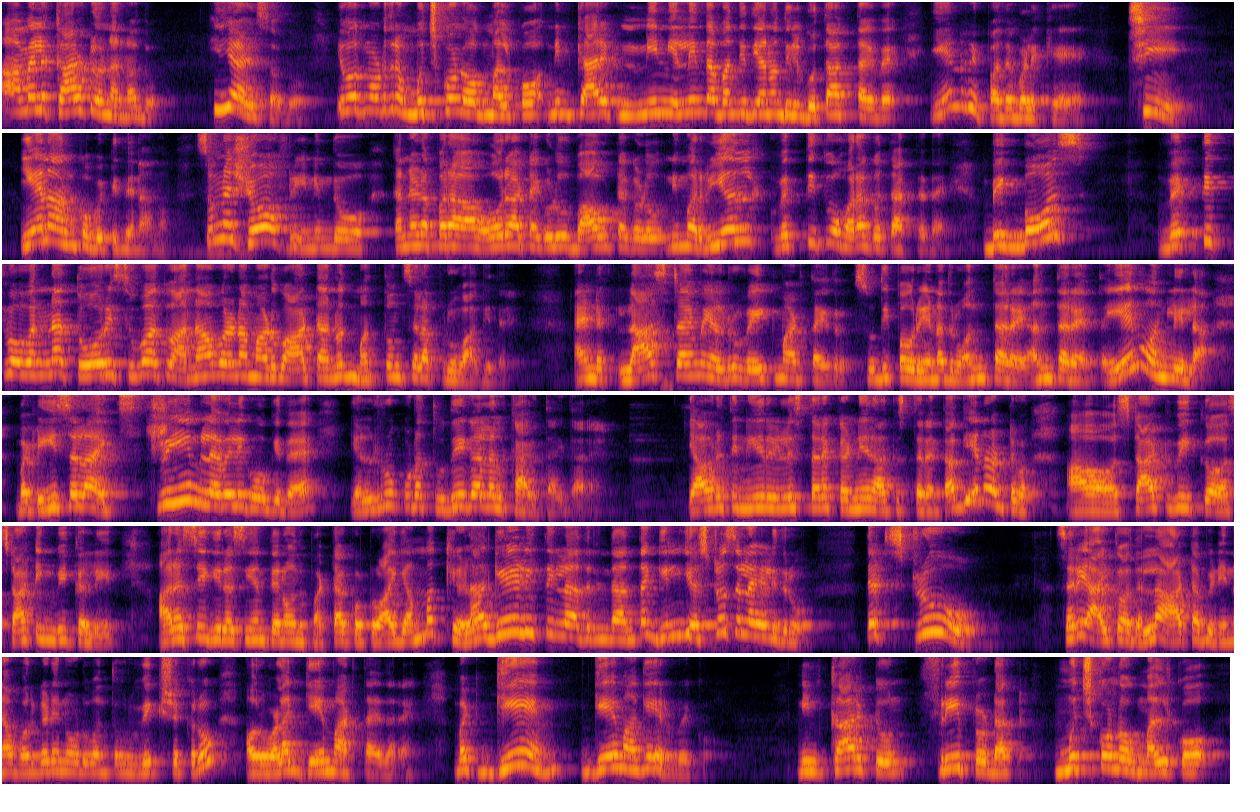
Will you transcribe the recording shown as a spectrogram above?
ಆಮೇಲೆ ಕಾರ್ಟೂನ್ ಅನ್ನೋದು. ಹೀಯಾಳ್ಸೋದು. ಇವಾಗ ನೋಡಿದ್ರೆ ಮುಚ್ಕೊಂಡು ಹೋಗಿ ಮಲ್ಕೋ ನಿಮ್ಮ ಕ್ಯಾರೆಕ್ಟ್ ನೀನು ಎಲ್ಲಿಂದ ಬಂದಿದ್ಯಾ ಅನ್ನೋದು ಇಲ್ಲಿ ಗೊತ್ತಾಗ್ತಾ ಇದೆ. ಏನ್ರಿ ಪದ ಬಳಕೆ? ಛೀ, ಏನೋ ಅನ್ಕೋಬಿಟ್ಟಿದ್ದೆ ನಾನು. ಸುಮ್ಮನೆ ಶೋ ಆಫ್ ರೀ ನಿಮ್ಮದು ಕನ್ನಡ ಪರ ಹೋರಾಟಗಳು, ಬಾವುಟಗಳು, ನಿಮ್ಮ ರಿಯಲ್ ವ್ಯಕ್ತಿತ್ವ ಹೊರಗೆ ಗೊತ್ತಾಗ್ತದೆ. ಬಿಗ್ ಬಾಸ್ ವ್ಯಕ್ತಿತ್ವವನ್ನು ತೋರಿಸುವ ಅಥವಾ ಅನಾವರಣ ಮಾಡುವ ಆಟ ಅನ್ನೋದು ಮತ್ತೊಂದು ಸಲ ಪ್ರೂವ್ ಆಗಿದೆ. ಆ್ಯಂಡ್ ಲಾಸ್ಟ್ ಟೈಮ್ ಎಲ್ಲರೂ ವೆಯ್ಟ್ ಮಾಡ್ತಾ ಇದ್ರು. ಸುದೀಪ್ ಅವ್ರು ಏನಾದರೂ ಅಂತಾರೆ ಅಂತಾರೆ ಅಂತ ಏನು ಅನ್ಲಿಲ್ಲ. ಬಟ್ ಈ ಸಲ ಎಕ್ಸ್ಟ್ರೀಮ್ ಲೆವೆಲಿಗೆ ಹೋಗಿದೆ. ಎಲ್ಲರೂ ಕೂಡ ತುದಿಗಲ್ಲಲ್ಲಿ ಕಾಯ್ತಾ ಇದ್ದಾರೆ. ಯಾವ ರೀತಿ ನೀರು ಇಳಿಸ್ತಾರೆ, ಕಣ್ಣೀರು ಹಾಕಿಸ್ತಾರೆ ಅಂತ. ಅದೇನೋ ಸ್ಟಾರ್ಟ್ ವೀಕ್ ಸ್ಟಾರ್ಟಿಂಗ್ ವೀಕಲ್ಲಿ ಅರಸಿ ಗಿರಸಿ ಅಂತ ಏನೋ ಒಂದು ಪಟ್ಟ ಕೊಟ್ಟರು ಆ ಯಮ್ಮ ಕೆಳಗೆ ಇಳಿತಿಲ್ಲ ಅದರಿಂದ ಅಂತ ಗಿಲ್ ಎಷ್ಟೋ ಸಲ ಹೇಳಿದರು. ದಟ್ಸ್ ಟ್ರೂ ಸರಿ, ಆಯಿತು, ಅದೆಲ್ಲ ಆಟ ಬಿಡಿ. ನಾವು ಹೊರಗಡೆ ನೋಡುವಂಥವ್ರು ವೀಕ್ಷಕರು ಅವ್ರ ಒಳಗೆ ಗೇಮ್ ಆಡ್ತಾ ಇದ್ದಾರೆ. ಬಟ್ ಗೇಮ್ ಗೇಮ್ ಆಗೇ ಇರಬೇಕು. ನಿನ್ನ ಕಾರ್ಟೂನ್ ಫ್ರೀ ಪ್ರಾಡಕ್ಟ್ ಮುಚ್ಕೊಂಡು ಹೋಗಿ ಮಲ್ಕೋ.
